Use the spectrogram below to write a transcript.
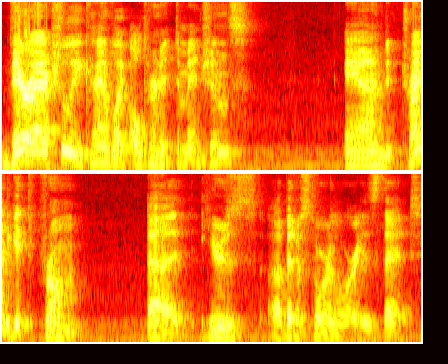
they're actually kind of like alternate dimensions and trying to get from uh, here's a bit of story lore is that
